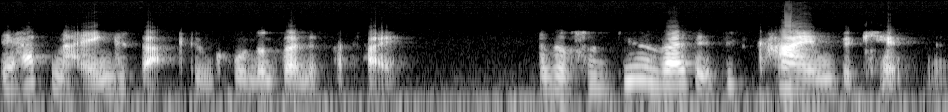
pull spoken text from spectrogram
der hat Nein gesagt im Grunde und seine Partei. Also von dieser Seite ist es kein Bekenntnis.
